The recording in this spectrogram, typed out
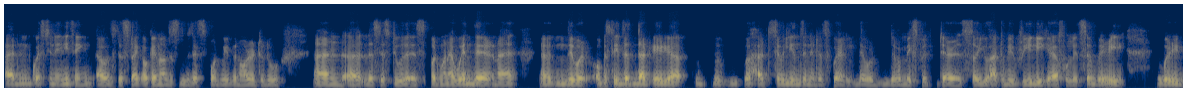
I didn't question anything. I was just like, okay, no, this is this is what we've been ordered to do, and uh, let's just do this. But when I went there, and I uh, they were obviously that, that area had civilians in it as well. They were they were mixed with terrorists, so you had to be really careful. It's a very very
